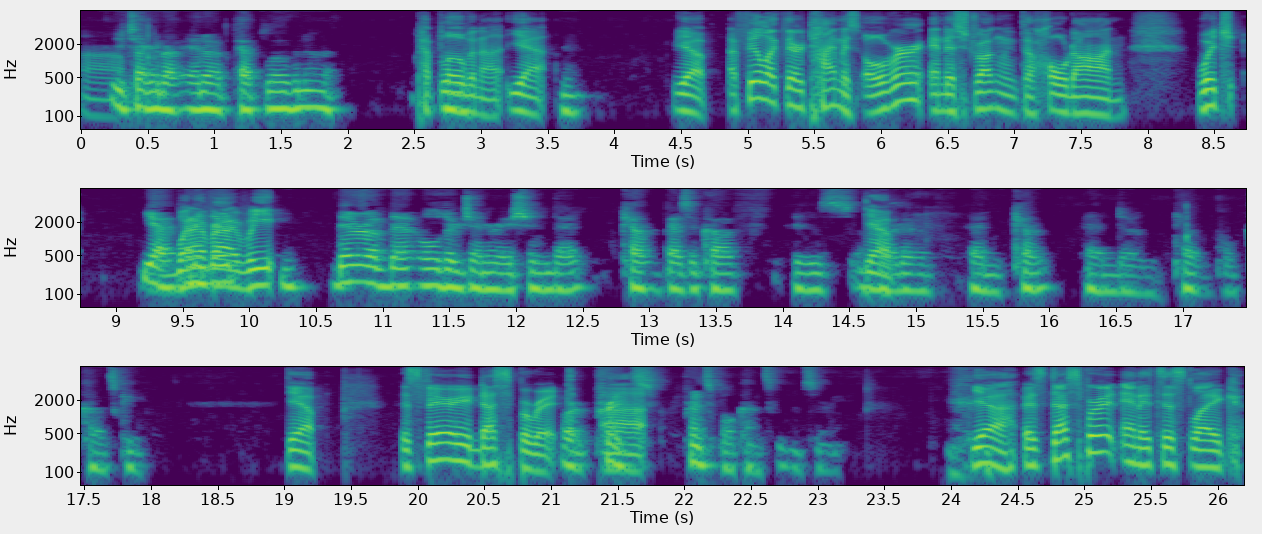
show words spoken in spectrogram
Um, You're talking about Anna Pavlovna. Pavlovna, yeah, Mm. yeah. I feel like their time is over and they're struggling to hold on. Which Yeah, whenever I I read, they're, of that older generation that Count Bezikov is a Yeah. part of, and Count and um, Count Bolkonsky yeah, it's very desperate. or Uh, Prince Prince Bolkonsky. I'm sorry. yeah it's desperate and it's just like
